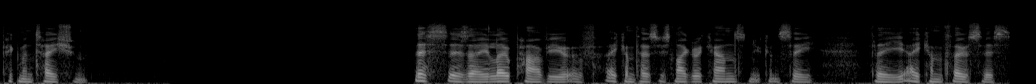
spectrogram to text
pigmentation. This is a low power view of Acanthosis nigricans and you can see the acanthosis.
